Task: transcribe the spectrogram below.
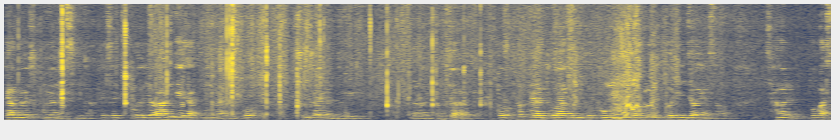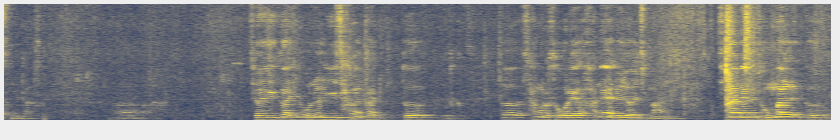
대학로에서 공연했습니다. 그래서 모두 11개 작품을 가지고 심사위원들이 어, 적절하게 또 협회를 도와준 그 공로를 또 인정해서 상을 뽑았습니다. 어, 저희가 오늘 이 상을 가, 또 어, 상으로서 올해 한 해를 열지만 지난해는 정말 그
